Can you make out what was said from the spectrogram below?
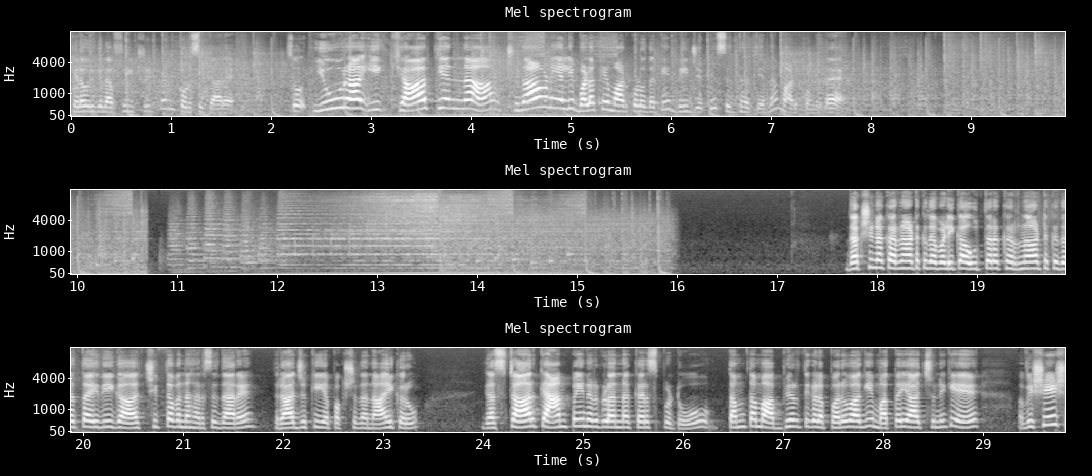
ಕೆಲವರಿಗೆಲ್ಲ ಫ್ರೀ ಟ್ರೀಟ್ಮೆಂಟ್ ಕೊಡಿಸಿದ್ದಾರೆ. ಸೊ ಇವರ ಈ ಖ್ಯಾತಿಯನ್ನ ಚುನಾವಣೆಯಲ್ಲಿ ಬಳಕೆ ಮಾಡ್ಕೊಳ್ಳೋದಕ್ಕೆ ಬಿಜೆಪಿ ಸಿದ್ಧತೆಯನ್ನ ಮಾಡಿಕೊಂಡಿದೆ. ದಕ್ಷಿಣ ಕರ್ನಾಟಕದ ಬಳಿಕ ಉತ್ತರ ಕರ್ನಾಟಕದತ್ತ ಇದೀಗ ಚಿತ್ತವನ್ನು ಹರಿಸಿದ್ದಾರೆ. ರಾಜಕೀಯ ಪಕ್ಷದ ನಾಯಕರು ಈಗ ಸ್ಟಾರ್ ಕ್ಯಾಂಪೇನರ್ಗಳನ್ನು ಕರೆಸ್ಬಿಟ್ಟು ತಮ್ಮ ತಮ್ಮ ಅಭ್ಯರ್ಥಿಗಳ ಪರವಾಗಿ ಮತಯಾಚನೆಗೆ ವಿಶೇಷ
